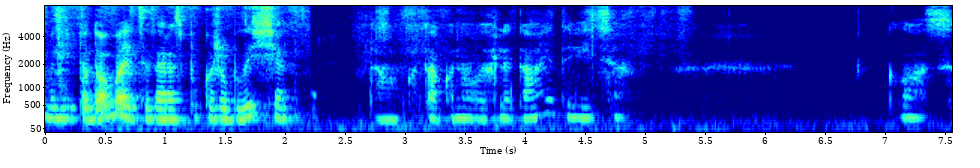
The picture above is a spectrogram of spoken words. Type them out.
Мені подобається, зараз покажу ближче. Так, так воно виглядає, дивіться. Клас.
